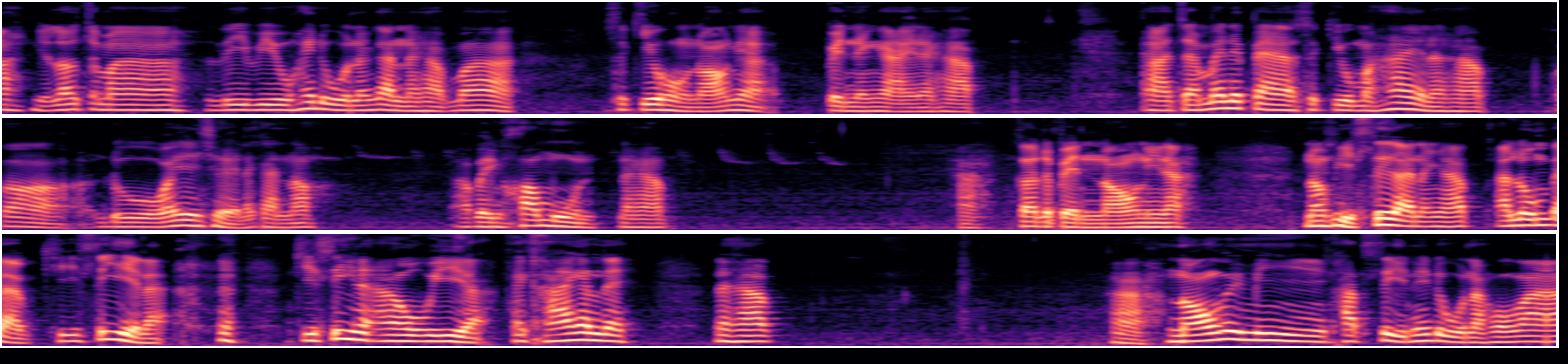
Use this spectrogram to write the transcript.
มาเดี๋ยวเราจะมารีวิวให้ดูแล้วกันนะครับ ว่าสกิลของน้องเนี่ยเป็นยังไงนะครับ อาจจะไม่ได้แปลสกิลมาให้นะครับ ก็ดูไว้เฉยๆแล้วกันเนาะเอาเป็นข้อมูลนะครับอะก็จะเป็นน้องนี้นะน้องผีเสื้อนะครับ อารมณ์แบบคีซี่แหละคีซี่ในอาวีอะคล้าย ๆ กันเลยนะครับอะน้องไม่มีคัดซีนให้ดูนะเพราะว่า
